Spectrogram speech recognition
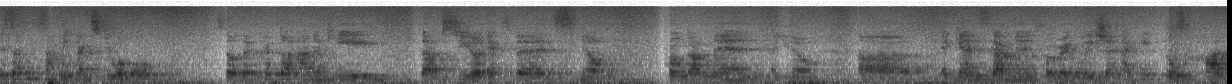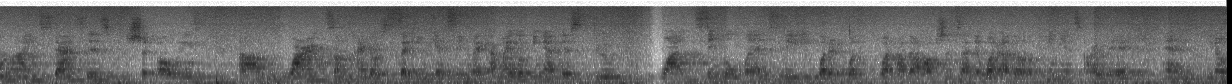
is definitely something that's doable. So the crypto anarchy, um, pseudo experts, you know, pro government, uh, you know, uh, against government, pro regulation. I think those hardline stances should always um, warrant some kind of second guessing. Like, am I looking at this through one single lens, maybe what, what, what other options are there, what other opinions are there, and you know,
